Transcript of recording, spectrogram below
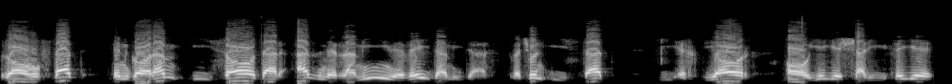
راه افتد انگارم عیسی در عزم رمیم وی دمیده است و چون ایستد بی اختیار آیه شریفه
